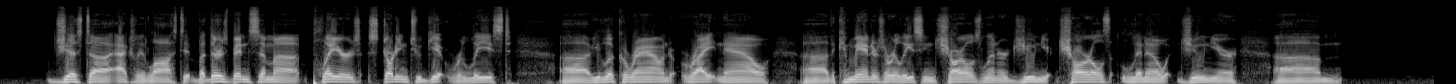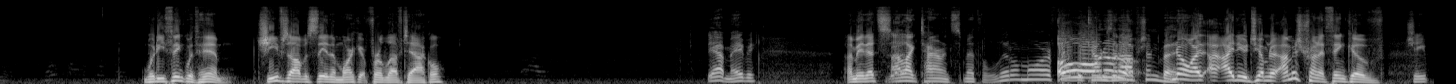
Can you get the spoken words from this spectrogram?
just uh, actually lost it, but there's been some uh, players starting to get released. Uh, if you look around right now, uh, the Commanders are releasing Charles Leno Jr. Charles Leno Jr. Um, what do you think with him? Chiefs obviously in the market for a left tackle. yeah, maybe. I mean, that's I like Tyron Smith a little more if that oh becomes no an no option, but no, I I do too. I'm, I'm just trying to think of. cheap.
